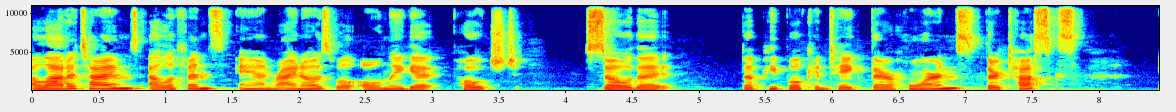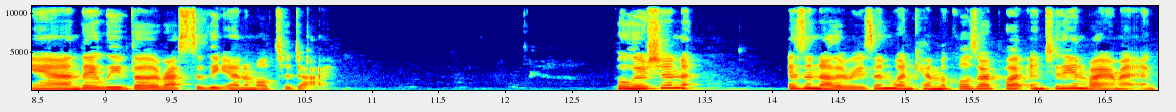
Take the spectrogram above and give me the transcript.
A lot of times, elephants and rhinos will only get poached so that the people can take their horns, their tusks, and they leave the rest of the animal to die. Pollution is another reason when chemicals are put into the environment and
